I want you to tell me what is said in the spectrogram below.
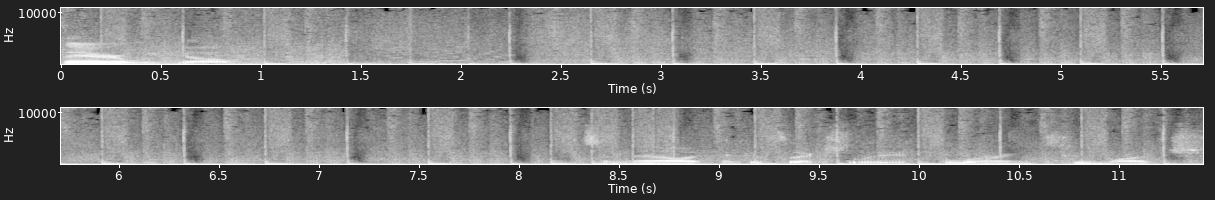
There we go. So now I think it's actually blurring too much.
